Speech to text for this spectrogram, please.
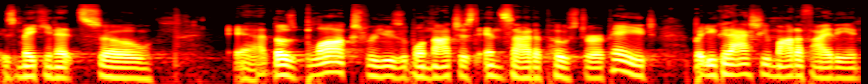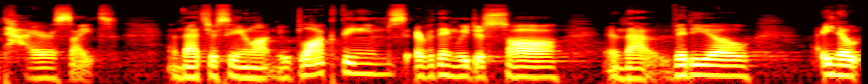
is making it so yeah, those blocks were usable not just inside a post or a page, but you could actually modify the entire site. And that's you're seeing a lot of new block themes, everything we just saw in that video. You know,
